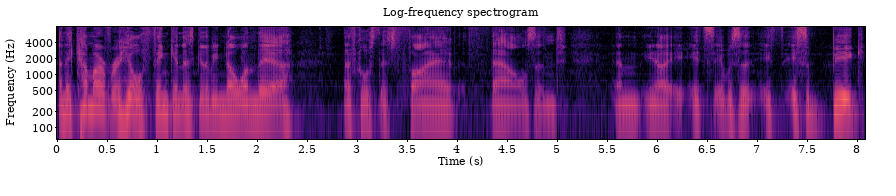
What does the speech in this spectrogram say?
And they come over a hill thinking there's going to be no one there, and of course there's five thousand. And you know, it's it was a it's, it's a big.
